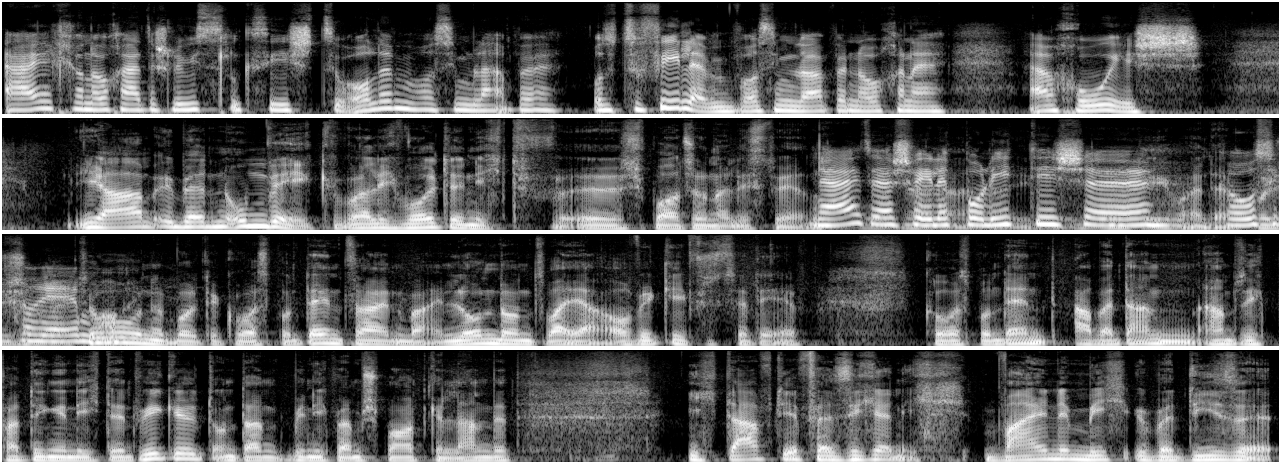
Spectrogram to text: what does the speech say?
eigentlich ja auch der Schlüssel war zu allem, was im Leben oder zu vielem, was im Leben nachher auch gekommen ist. Ja, über den Umweg, weil ich wollte nicht äh, Sportjournalist werden. Nein, du hast Ja, wollen politisch, äh, ich war in der grosse politischen Karriere und wollte Korrespondent sein, war in London zwei Jahre auch wirklich fürs ZDF Korrespondent. Aber dann haben sich ein paar Dinge nicht entwickelt und dann bin ich beim Sport gelandet. Ich darf dir versichern, ich weine mich über diese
